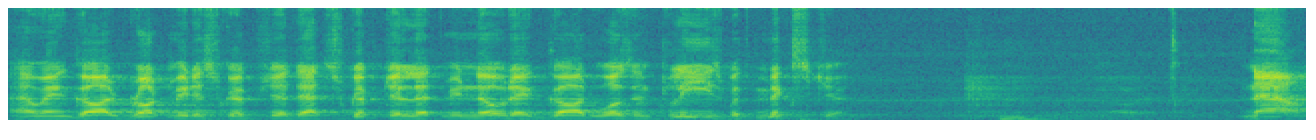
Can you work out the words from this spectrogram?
And when God brought me the scripture, that scripture let me know that God wasn't pleased with mixture. Now,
